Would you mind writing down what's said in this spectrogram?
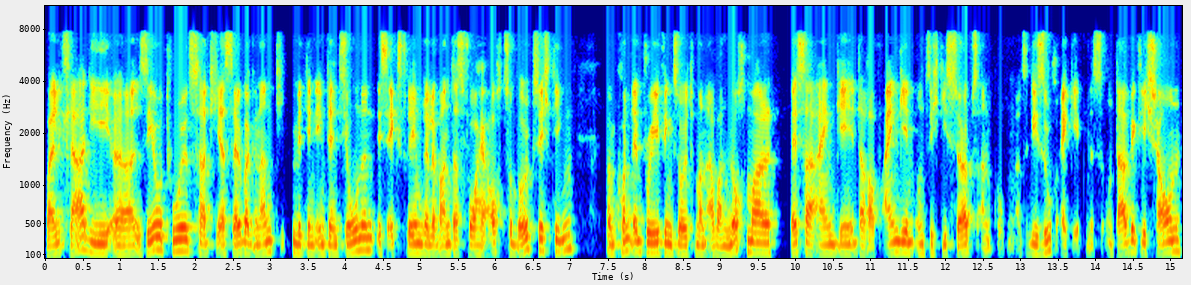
Weil klar, die äh, SEO-Tools hatte ich erst selber genannt, mit den Intentionen ist extrem relevant, das vorher auch zu berücksichtigen. Beim Content Briefing sollte man aber nochmal besser eingehen, darauf eingehen und sich die SERPs angucken, also die Suchergebnisse und da wirklich schauen,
